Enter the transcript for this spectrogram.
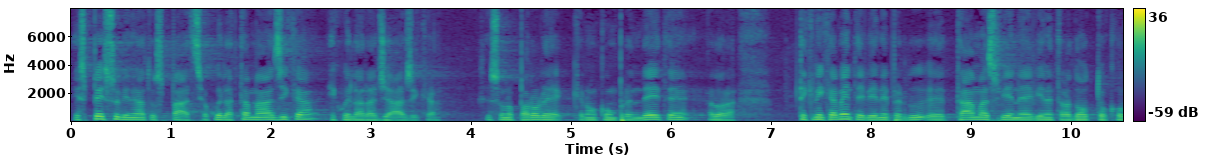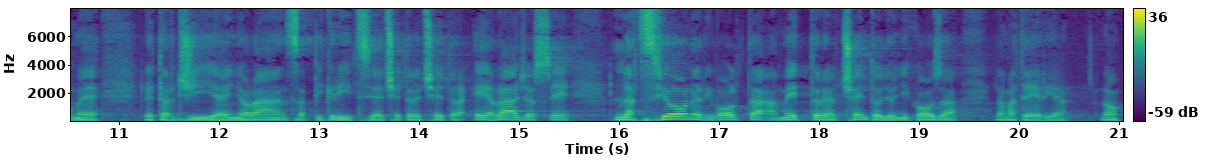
e spesso viene dato spazio a quella tamasica e quella rajasica. Se sono parole che non comprendete, allora Tecnicamente viene perdu- eh, tamas viene, viene, tradotto come letargia, ignoranza, pigrizia, eccetera, eccetera, e rajas è l'azione rivolta a mettere al centro di ogni cosa la materia. No?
